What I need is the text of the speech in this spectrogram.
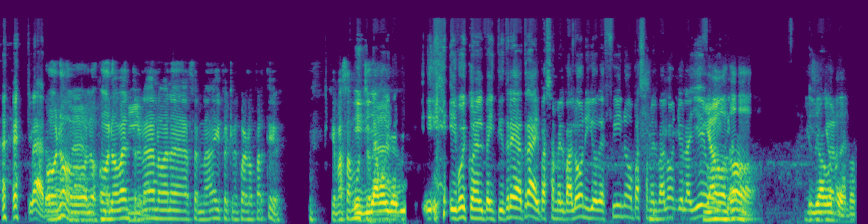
claro. O no, o, no, va a entrenar, no van a hacer nada y después quieren jugar los partidos. que pasa mucho. Y ya voy y, voy con el 23 atrás y pásame el balón y yo defino, pásame el balón, yo la llevo. Y hago todo. y yo hago todo.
